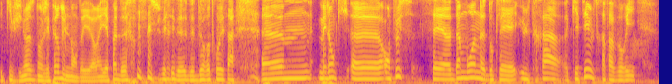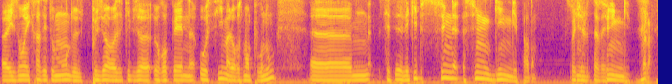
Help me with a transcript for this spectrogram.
l'équipe chinoise dont j'ai perdu le nom d'ailleurs. Il n'y a pas de, je vais essayer de, retrouver ça. Euh, mais donc, euh, en plus, c'est euh, Damwon, donc les ultra, qui étaient ultra favoris. Euh, ils ont écrasé tout le monde, plusieurs équipes euh, européennes aussi, malheureusement pour nous. C'était l'équipe Sun, Sunging, pardon. Oui, je le savais. Suning, voilà.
